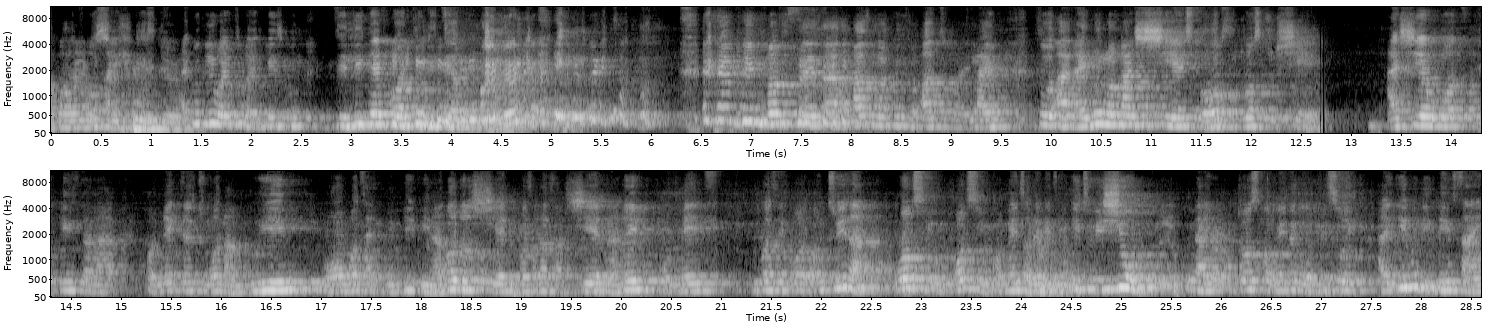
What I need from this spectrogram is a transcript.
about what I post. I quickly went to my Facebook, deleted all the details. Every nonsense that has nothing to add to my life. So I, I no longer share stuff just to share. I share what the things that are connected to what I'm doing or what I believe in. I don't just share because others have shared. I don't even comment because if, on, Twitter, once you once you comment on everything, it will show that you just commented on it. So I, even the things I,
